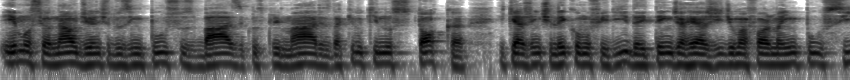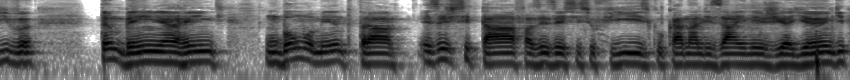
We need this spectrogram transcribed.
emocional diante dos impulsos básicos, primários, daquilo que nos toca e que a gente lê como ferida e tende a reagir de uma forma impulsiva, também é um bom momento para exercitar, fazer exercício físico, canalizar a energia yang,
